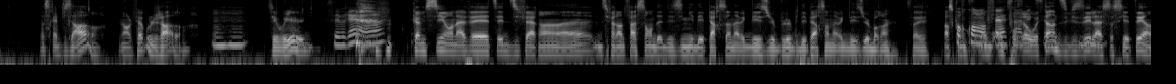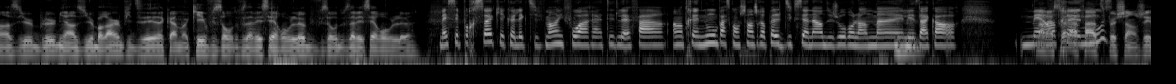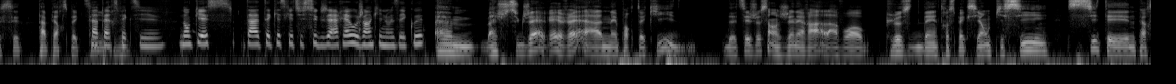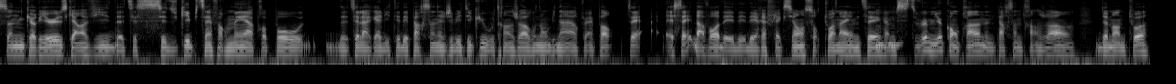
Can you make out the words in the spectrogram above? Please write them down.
Ça serait bizarre, mais on le fait pour le genre. Mhm. C'est weird. C'est vrai, hein? Comme si on avait différents, hein, différentes façons de désigner des personnes avec des yeux bleus puis des personnes avec des yeux bruns. tu sais. Parce qu'on Pourquoi on on- pourrait autant ça? diviser Mhm. la société en yeux bleus puis en yeux bruns puis dire comme OK, vous autres, vous avez ces rôles-là puis vous autres, vous avez ces rôles-là. Mais c'est pour ça que collectivement, il faut arrêter de le faire entre nous parce qu'on ne changera pas le dictionnaire du jour au lendemain, Mhm. les accords. Mais Non, la entre seule affaire nous, que tu peux changer, c'est ta perspective. ta perspective. Donc, qu'est-ce que tu suggérerais aux gens qui nous écoutent? Euh, ben, je suggérerais à n'importe qui de, tu sais, juste en général, avoir plus d'introspection. Puis si, si tu es une personne curieuse qui a envie de s'éduquer puis de s'informer à propos de la réalité des personnes LGBTQ ou transgenres ou non-binaires, peu importe, essaie d'avoir des, des- des réflexions sur toi-même. Mhm. Comme si tu veux mieux comprendre une personne transgenre, demande-toi,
